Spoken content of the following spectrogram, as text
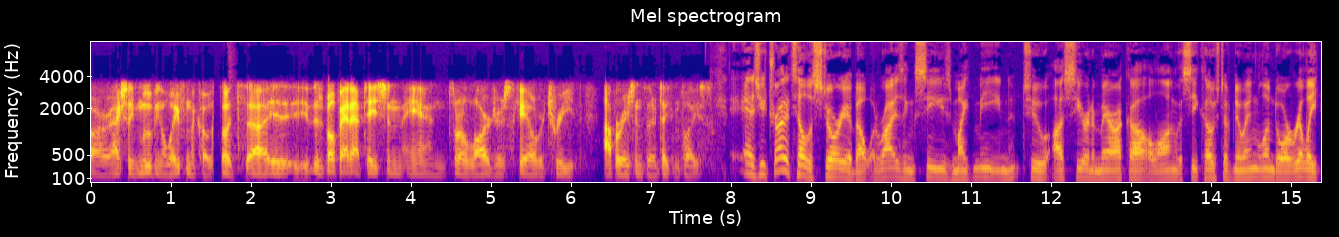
are actually moving away from the coast. So it's uh, it, there's both adaptation and sort of larger scale retreat operations that are taking place. As you try to tell the story about what rising seas might mean to us here in America along the seacoast of New England or really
